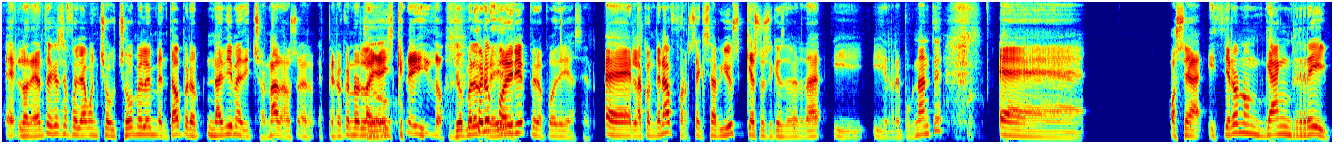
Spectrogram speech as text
eh, lo de antes que se follaba un chow chow me lo he inventado, pero nadie me ha dicho nada. O sea, espero que no lo Yo- hayáis creído. yo me lo he pero, creído. podría, pero podría ser. Eh, la condena por sex abuse, que eso sí que es de verdad y, y repugnante. Eh, o sea, hicieron un gang rape,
